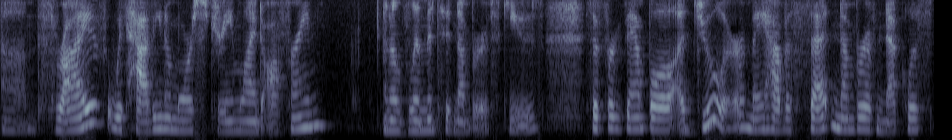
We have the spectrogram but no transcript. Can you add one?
um, thrive with having a more streamlined offering and a limited number of SKUs. So, for example, a jeweler may have a set number of necklace,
